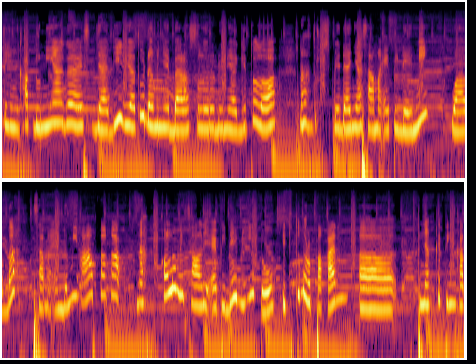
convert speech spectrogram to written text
tingkat dunia guys. Jadi dia tuh udah menyebar seluruh dunia gitu loh. Nah terus bedanya sama epidemi? Wabah sama endemi apa kak? Nah kalau misalnya epidemi itu itu tuh merupakan uh, penyakit tingkat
